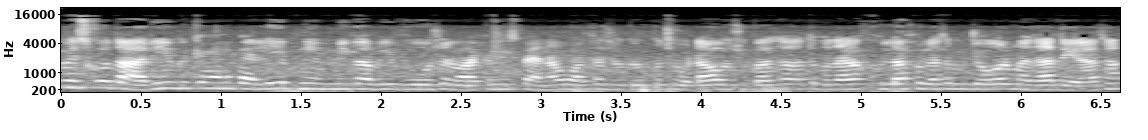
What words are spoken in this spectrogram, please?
मैं इसको उतार रही हूँ क्योंकि मैंने पहले ही अपनी अम्मी का भी वो शलवार कमीज़ पहना हुआ था जो कि उनको छोटा हो चुका था तो बताया खुला खुला सा मुझे और मज़ा दे रहा था।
